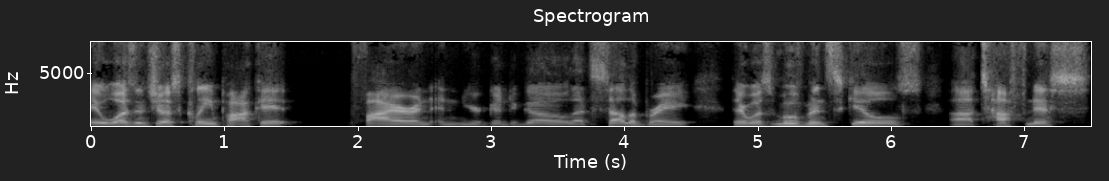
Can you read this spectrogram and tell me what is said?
it wasn't just clean pocket fire and, and you're good to go. Let's celebrate. There was movement skills, uh, toughness,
